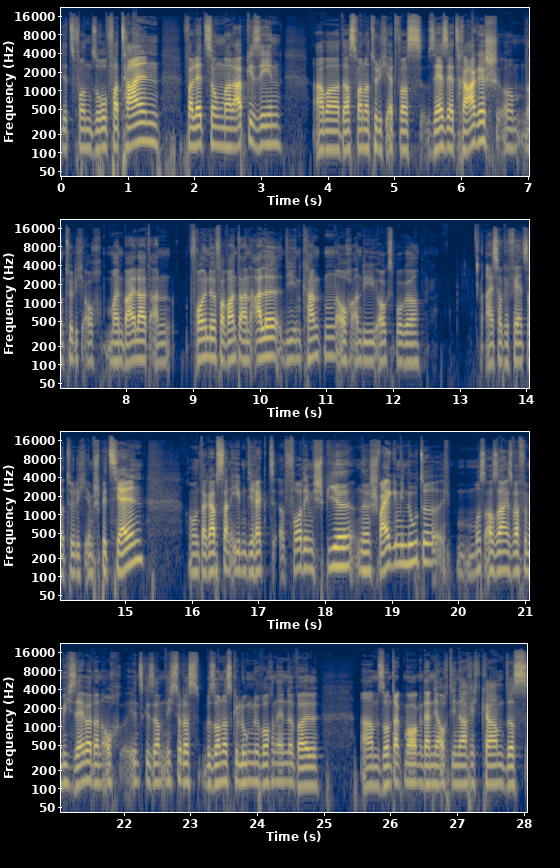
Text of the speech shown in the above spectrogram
jetzt von so fatalen Verletzungen mal abgesehen. Aber das war natürlich etwas sehr, sehr tragisch. Um, natürlich auch mein Beileid an Freunde, Verwandte, an alle, die ihn kannten, auch an die Augsburger Eishockey-Fans natürlich im Speziellen. Und da gab es dann eben direkt vor dem Spiel eine Schweigeminute. Ich muss auch sagen, es war für mich selber dann auch insgesamt nicht so das besonders gelungene Wochenende, weil am Sonntagmorgen dann ja auch die Nachricht kam, dass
